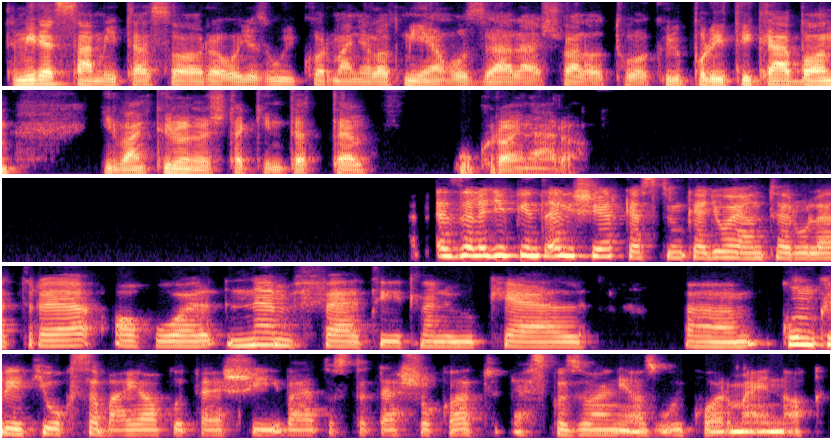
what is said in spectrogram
Te mire számítasz arra, hogy az új kormány alatt milyen hozzáállás vállalható a külpolitikában, nyilván különös tekintettel Ukrajnára? Ezzel egyébként el is érkeztünk egy olyan területre, ahol nem feltétlenül kell konkrét jogszabályalkotási változtatásokat eszközölni az új kormánynak.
